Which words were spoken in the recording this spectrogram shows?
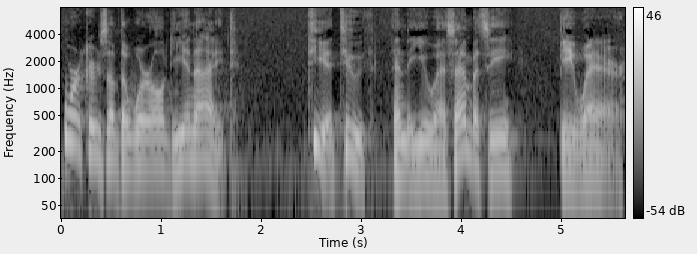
workers of the world unite. Tia Tooth and the U.S. Embassy, beware.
